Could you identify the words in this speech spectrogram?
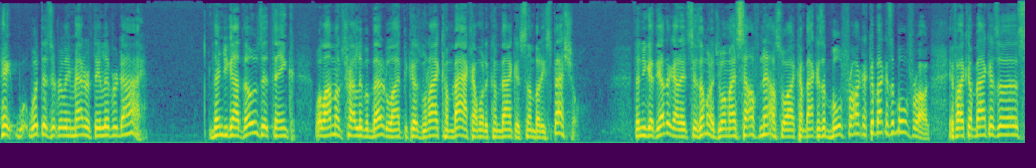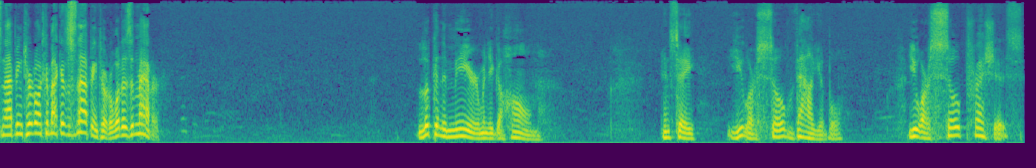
hey, what does it really matter if they live or die? Then you got those that think, well, I'm going to try to live a better life because when I come back, I want to come back as somebody special. Then you get the other guy that says, I'm going to join myself now. So I come back as a bullfrog, I come back as a bullfrog. If I come back as a snapping turtle, I come back as a snapping turtle. What does it matter? Look in the mirror when you go home and say, You are so valuable. You are so precious.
